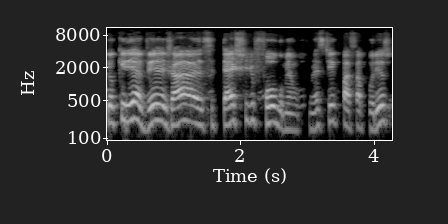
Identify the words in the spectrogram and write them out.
eu queria ver já esse teste de fogo mesmo. O Fluminense tinha que passar por isso.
